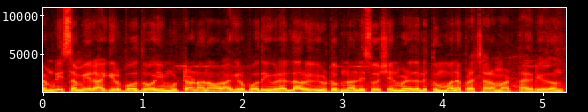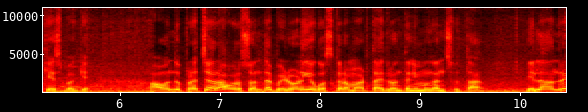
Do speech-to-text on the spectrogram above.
ಎಂ ಡಿ ಸಮೀರ್ ಆಗಿರ್ಬೋದು ಈ ಮುಟ್ಟಣ್ಣನವರಾಗಿರ್ಬೋದು ಇವರೆಲ್ಲರೂ ಯೂಟ್ಯೂಬ್ನಲ್ಲಿ ಸೋಷಿಯಲ್ ಮೀಡಿಯಾದಲ್ಲಿ ತುಂಬಾ ಪ್ರಚಾರ ಮಾಡ್ತಾ ಇದ್ರು ಇದೊಂದು ಕೇಸ್ ಬಗ್ಗೆ. ಆ ಒಂದು ಪ್ರಚಾರ ಅವರ ಸ್ವಂತ ಬೆಳವಣಿಗೆಗೋಸ್ಕರ ಮಾಡ್ತಾ ಇದ್ರು ಅಂತ ನಿಮಗನ್ಸುತ್ತಾ? ಇಲ್ಲ ಅಂದರೆ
